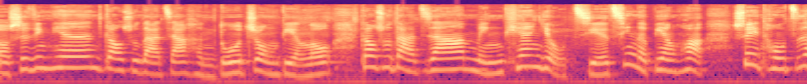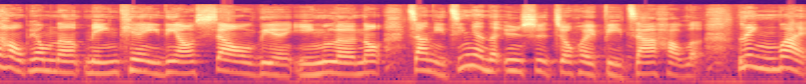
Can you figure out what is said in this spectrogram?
老师今天告诉大家很多重点喽，告诉大家明天有节庆的变化，所以投资好朋友们呢，明天一定要笑脸迎人哦，这样你今年的运势就会比较好了。另外，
